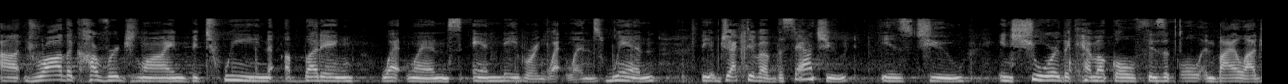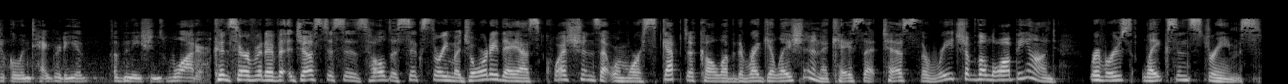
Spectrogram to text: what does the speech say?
uh, draw the coverage line between abutting wetlands and neighboring wetlands when the objective of the statute is to ensure the chemical, physical, and biological integrity of, of the nation's water. Conservative justices hold a 6-3 majority. They asked questions that were more skeptical of the regulation in a case that tests the reach of the law beyond rivers, lakes, and streams.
